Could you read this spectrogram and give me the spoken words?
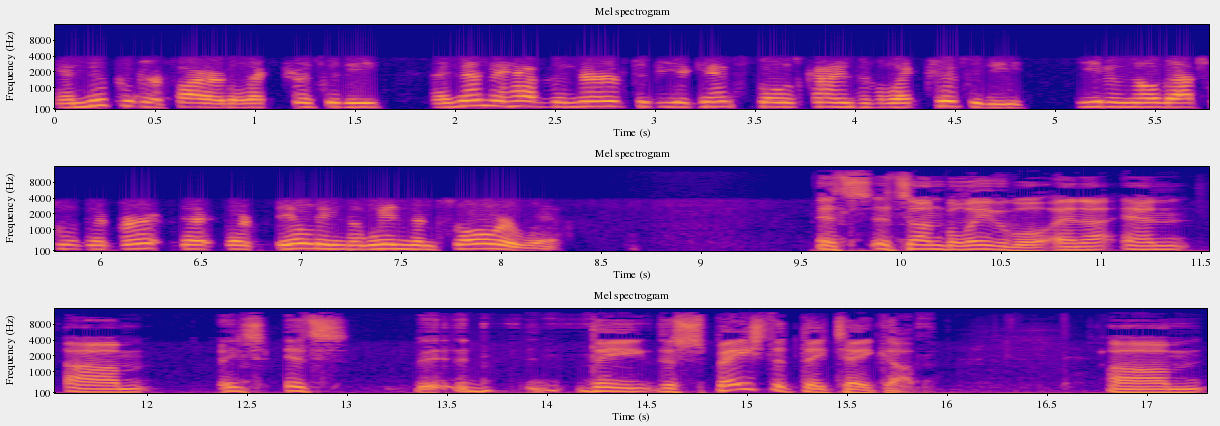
and nuclear fired electricity, and then they have the nerve to be against those kinds of electricity, even though that's what they're, they're, they're building the wind and solar with. It's it's unbelievable, and uh, and um, it's it's the the space that they take up. Um,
